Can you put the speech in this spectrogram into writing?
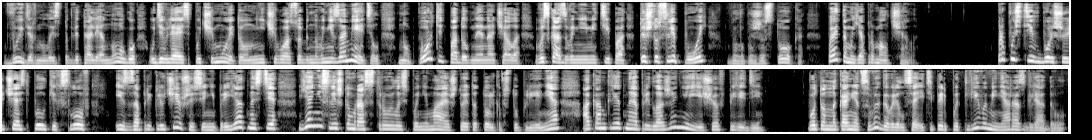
выдернула из-под Виталия ногу, удивляясь, почему это он ничего особенного не заметил. Но портить подобное начало высказываниями типа «ты что, слепой?» было бы жестоко, поэтому я промолчала. Пропустив большую часть пылких слов из-за приключившейся неприятности, я не слишком расстроилась, понимая, что это только вступление, а конкретное предложение еще впереди. Вот он, наконец, выговорился и теперь пытливо меня разглядывал.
